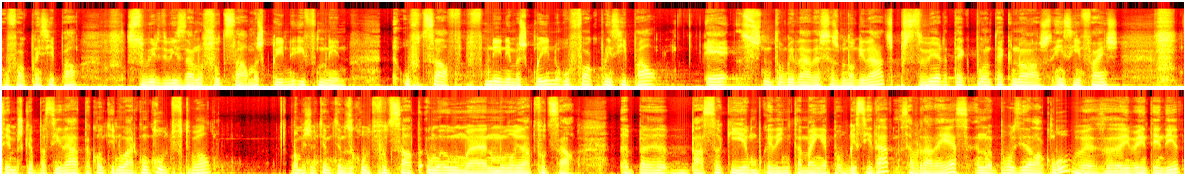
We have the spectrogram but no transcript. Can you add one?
o foco principal, subir divisão no futsal masculino e feminino. O futsal feminino e masculino, o foco principal é sustentabilidade destas modalidades, perceber até que ponto é que nós, em Sinfãs, temos capacidade para continuar com o clube de futebol, ao mesmo tempo temos o clube de futsal, uma, uma, uma modalidade de futsal. Eh, passo aqui um bocadinho também a publicidade, mas a verdade é essa, não é publicidade ao clube, é bem entendido.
